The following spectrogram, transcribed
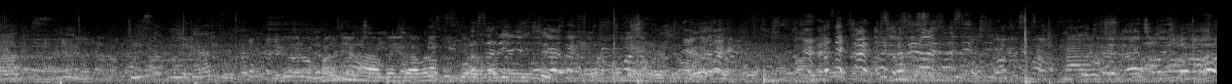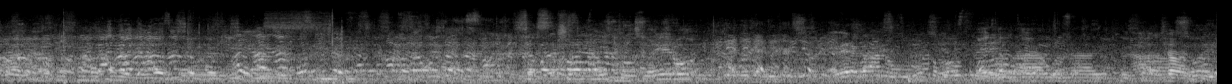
ntabwo No, pensavo la Sassanito Zero avere un po' di una canzone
